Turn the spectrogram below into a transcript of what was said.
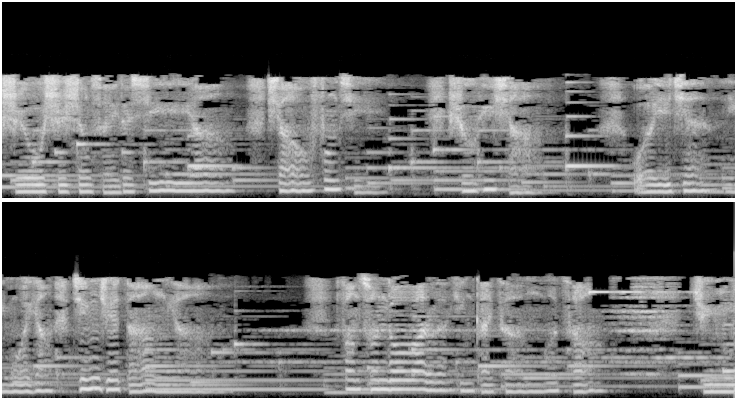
是物是生非的夕阳，小风起，树雨下，我一见你模样，惊觉荡漾。方寸都乱了，应该怎么藏？去目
